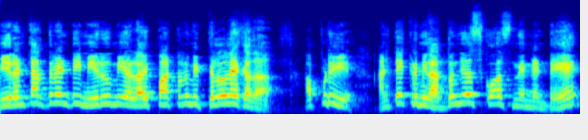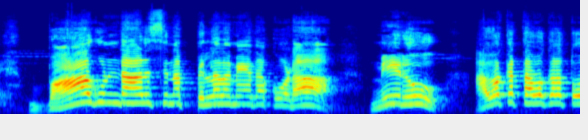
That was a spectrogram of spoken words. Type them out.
మీరంటే అర్థం ఏంటి? మీరు మీ లైఫ్ పార్ట్నర్ మీ పిల్లలే కదా. అప్పుడు అంటే ఇక్కడ మీరు అర్థం చేసుకోవాల్సింది ఏంటంటే బాగుండాల్సిన పిల్లల మీద కూడా మీరు అవకతవకలతో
